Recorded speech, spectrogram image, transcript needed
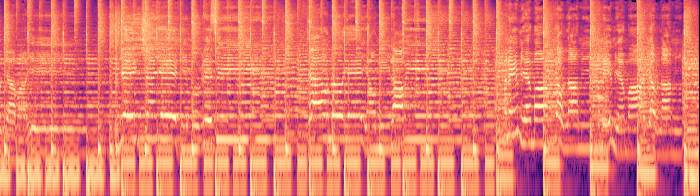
ရောက်ကြပါ၏ရေချမ်းရဲ့ဒီမိုကရေစီကြောင်တို့ရဲ့ရောက်ပြီလာပြီမနေ့မြန်မာရောက်လာပြီမနေ့မြန်မာရောက်လာပြီ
